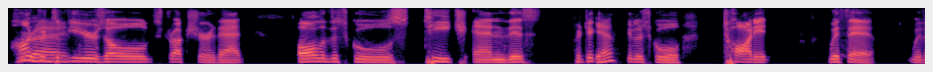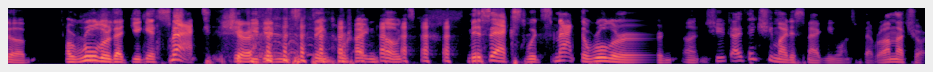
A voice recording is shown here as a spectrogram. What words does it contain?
Hundreds Right. of years old structure that all of the schools teach, and this particular school taught it with a with a a ruler that you get smacked Sure. if you didn't sing the right notes. Miss X would smack the ruler. Uh, she, I think she might have smacked me once with that. ruler. I'm not sure.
